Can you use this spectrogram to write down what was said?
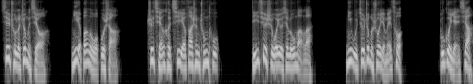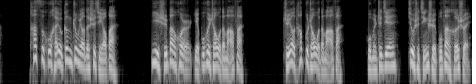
接触了这么久，你也帮了我不少。之前和七爷发生冲突，的确是我有些鲁莽了。你五舅这么说也没错。不过眼下，他似乎还有更重要的事情要办，一时半会儿也不会找我的麻烦。只要他不找我的麻烦，我们之间就是井水不犯河水。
